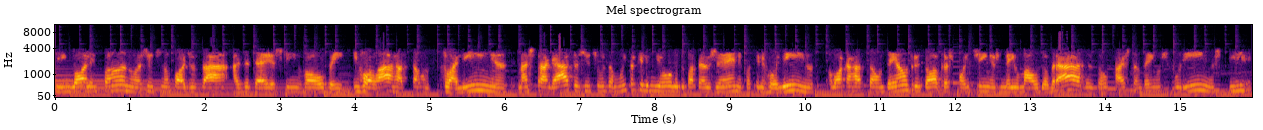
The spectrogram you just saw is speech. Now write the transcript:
que engolem pano, a gente não pode usar as ideias que envolvem enrolar ração toalhinha. Mas para gato a gente usa muito aquele miolo do papel higiênico, aquele rolinho, coloca a ração dentro e dobra as pontinhas meio mal dobradas ou faz também uns furinhos e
